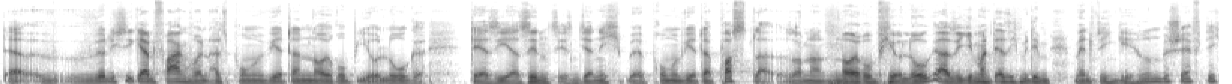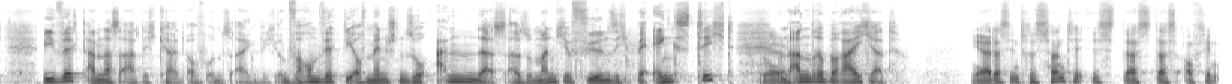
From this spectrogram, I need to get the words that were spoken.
Da würde ich Sie gern fragen wollen, als promovierter Neurobiologe, der Sie ja sind. Sie sind ja nicht äh, promovierter Postler, sondern Neurobiologe, also jemand, der sich mit dem menschlichen Gehirn beschäftigt. Wie wirkt Andersartigkeit auf uns eigentlich? Und warum wirkt die auf Menschen so anders? Also manche fühlen sich beängstigt ja. und andere bereichert. Ja, das Interessante ist, dass das auf den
